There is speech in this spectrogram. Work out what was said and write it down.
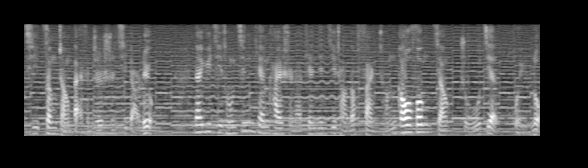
期增长百分之十七点六。那预计从今天开始呢，天津机场的返程高峰将逐渐回落。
